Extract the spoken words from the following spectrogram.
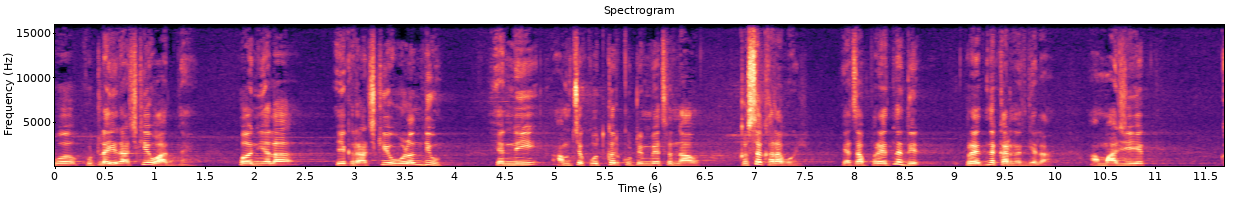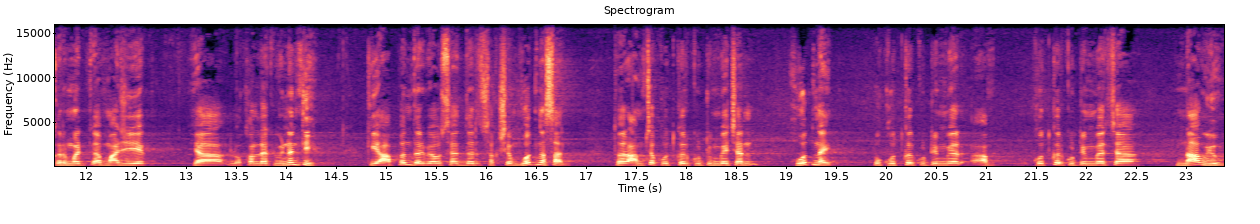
व कुठलाही राजकीय वाद नाही. पण याला एक राजकीय वळण देऊन यांनी आमच्या कोतकर कुटुंबियाचं नाव कसं खराब होईल याचा प्रयत्न दे प्रयत्न करण्यात गेला. माझी एक कर्म माझी एक या लोकांना एक विनंती आहे की आपण जर व्यवसायात जर सक्षम होत नसाल तर आमच्या कोतकर कुटुंबियाच्या होत नाहीत. व खोतकर कुटुंबिया आप- खोतकर कुटुंबियाच्या नाव घेऊन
